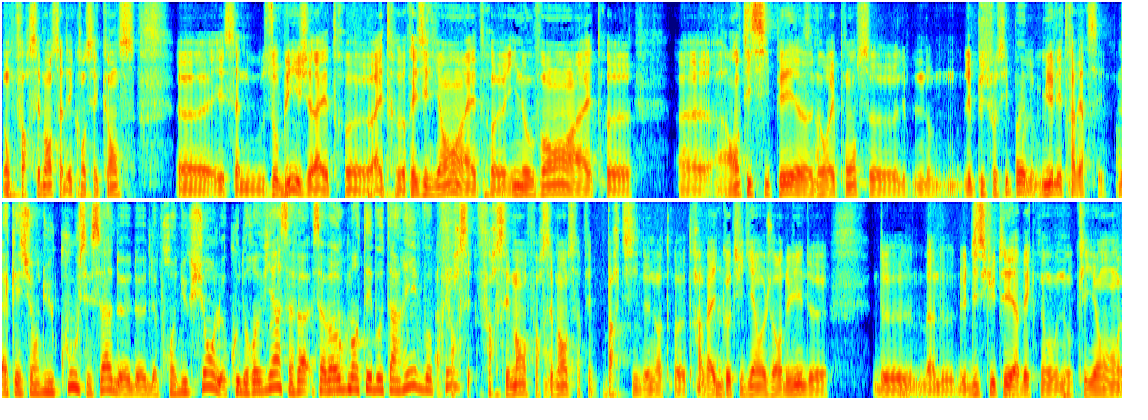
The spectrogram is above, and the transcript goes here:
Donc forcément, ça a des conséquences euh, et ça nous oblige à être, à être résilient, à être innovant, à être euh, à anticiper euh, nos réponses euh, les, plus possibles pour mieux les traverser. La question du coût, c'est ça, de, production, le coût de revient, ça va, ça va augmenter vos tarifs, vos prix? Forcément, forcément, ça fait partie de notre travail quotidien aujourd'hui de, de, ben de, discuter avec nos, clients,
